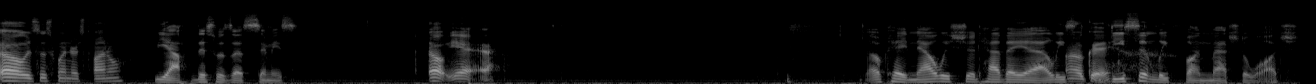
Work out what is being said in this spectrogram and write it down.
Oh, is this winner's final? Yeah, this was a uh, semis. Oh yeah. Okay, now we should have a uh, at least Okay. decently fun match to watch.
